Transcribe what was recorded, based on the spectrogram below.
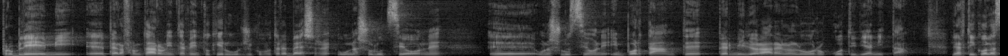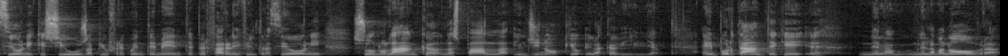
problemi eh, per affrontare un intervento chirurgico potrebbe essere una soluzione eh, una soluzione importante per migliorare la loro quotidianità. Le articolazioni che si usa più frequentemente per fare le infiltrazioni sono l'anca, la spalla, il ginocchio e la caviglia. È importante che eh, nella, nella, manovra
